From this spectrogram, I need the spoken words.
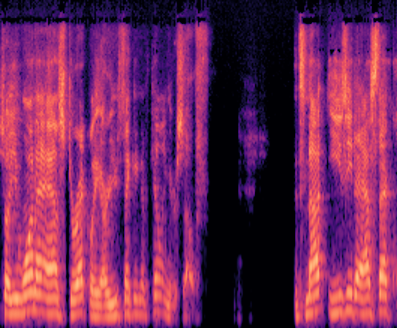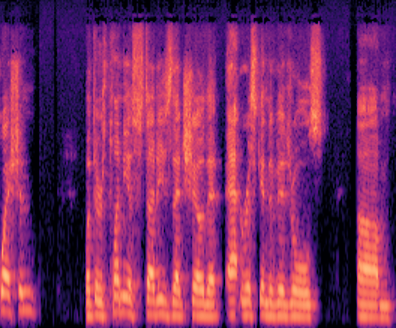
So you want to ask directly: Are you thinking of killing yourself? It's not easy to ask that question, but there's plenty of studies that show that at-risk individuals, um,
